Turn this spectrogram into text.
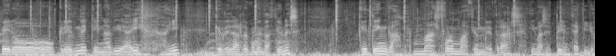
pero creedme que nadie hay ahí que dé las recomendaciones que tenga más formación detrás y más experiencia que yo.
